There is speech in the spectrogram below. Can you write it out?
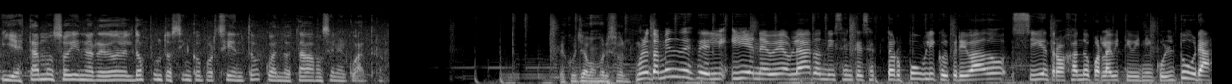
Y estamos hoy en alrededor del 2.5% cuando estábamos en el 4%. Escuchamos, Marisol. Bueno, también desde el INB hablaron, dicen que el sector público y privado siguen trabajando por la vitivinicultura.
